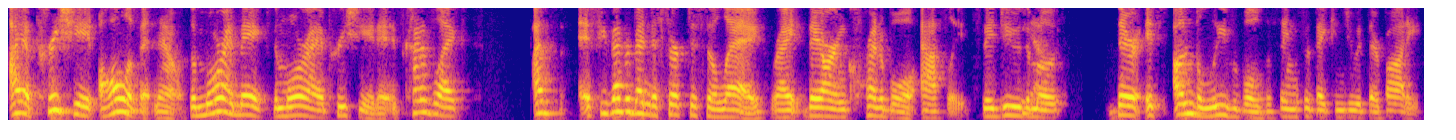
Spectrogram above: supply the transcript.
I appreciate all of it now. The more I make, the more I appreciate it. It's kind of like I've if you've ever been to Cirque du Soleil, right? They are incredible athletes. They do the yeah. most they're it's unbelievable the things that they can do with their body.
